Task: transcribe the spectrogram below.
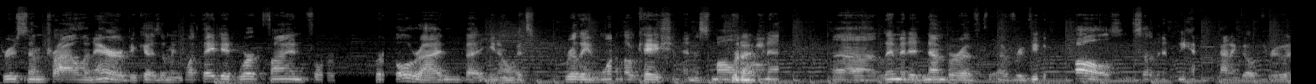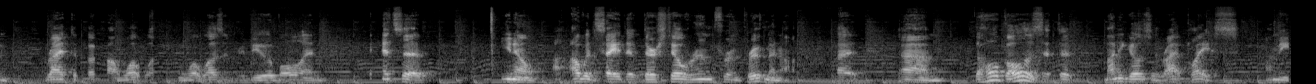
through some trial and error because I mean what they did worked fine for for bull riding, but you know it's really in one location in a small right. arena, uh, limited number of, of review calls, and so then we had to kind of go through and write the book on what was and what wasn't reviewable, and it's a you know, I would say that there's still room for improvement on. It. But um, the whole goal is that the money goes to the right place. I mean,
